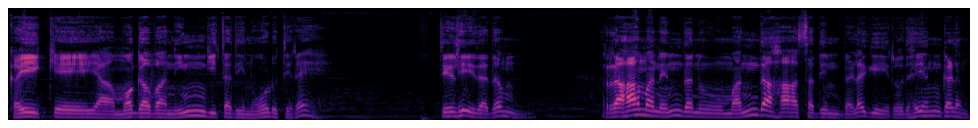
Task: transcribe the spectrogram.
ಕೈಕೇಯ ಮೊಗವ ನಿಂಗಿತದಿ ನೋಡುತ್ತಿರೆ. ತಿಳಿದದಂ ರಾಮನೆಂದನು ಮಂದಹಾಸದಿಂ ಬೆಳಗಿ ಹೃದಯಂಗಳಂ.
